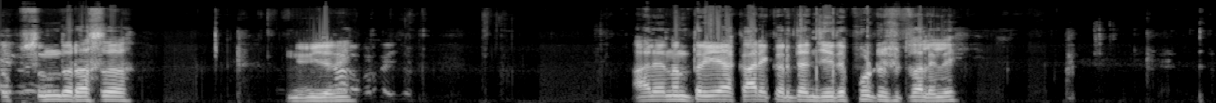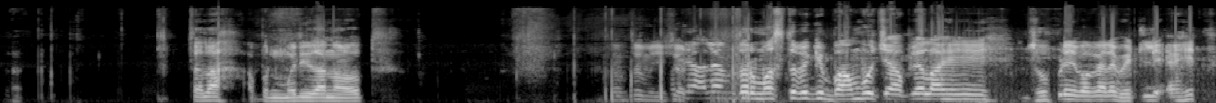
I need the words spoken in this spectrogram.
खूप सुंदर असं नियोजन आहे. आल्यानंतर या कार्यकर्त्यांचे इथे फोटोशूट झालेले. चला आपण मध्ये जाणार आहोत. आल्यानंतर मस्तपैकी बांबूचे आपल्याला हे झोपडे बघायला भेटले आहेत.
